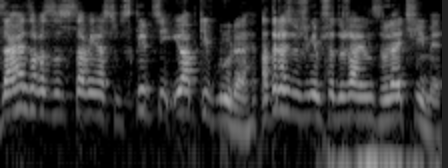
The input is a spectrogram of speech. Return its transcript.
zachęcam was do zostawienia subskrypcji i łapki w górę. A teraz już nie przedłużając, lecimy.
